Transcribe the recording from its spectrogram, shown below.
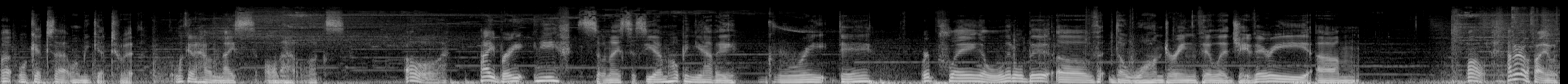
But we'll get to that when we get to it. Look at how nice all that looks. Oh, hi Brittany. So nice to see you. I'm hoping you have a great day. We're playing a little bit of The Wandering Village, a very um, well, I don't know if I would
